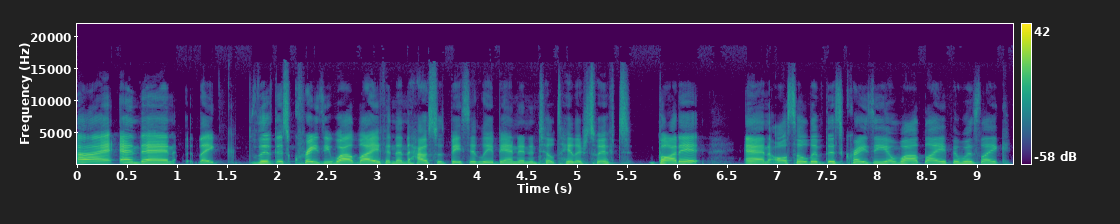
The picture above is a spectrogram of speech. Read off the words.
Uh, and then like lived this crazy wild life and then the house was basically abandoned until taylor swift bought it and also lived this crazy and wild life and was like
